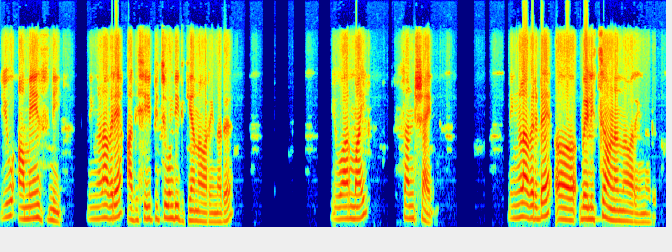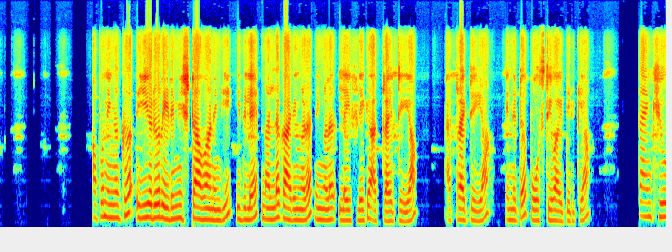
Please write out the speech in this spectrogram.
യു അമേസ് മീ നിങ്ങൾ അവരെ അതിശയിപ്പിച്ചുകൊണ്ടിരിക്കുക എന്നാണ് പറയുന്നത്. യു ആർ മൈ സൺഷൈൻ നിങ്ങൾ അവരുടെ വെളിച്ചമാണെന്ന് പറയുന്നത്. അപ്പോൾ നിങ്ങൾക്ക് ഈ ഒരു റീഡിംഗ് ഇഷ്ടമാവുകയാണെങ്കിൽ ഇതിലെ നല്ല കാര്യങ്ങൾ നിങ്ങൾ ലൈഫിലേക്ക് അട്രാക്ട് ചെയ്യുക അട്രാക്ട് ചെയ്യുക എന്നിട്ട് പോസിറ്റീവ് ആയിട്ടിരിക്കുക. താങ്ക് യു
